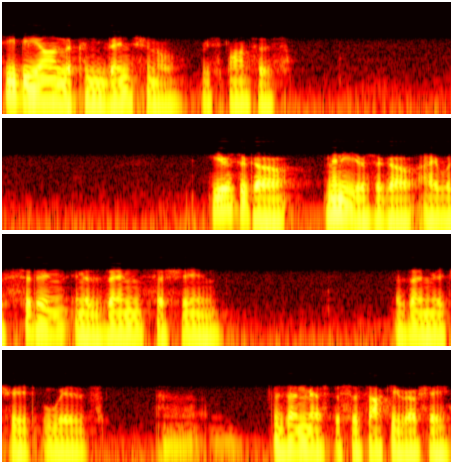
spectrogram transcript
see beyond the conventional responses. Years ago, many years ago, I was sitting in a Zen sesshin, a Zen retreat with uh, the Zen master Sasaki Roshi,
